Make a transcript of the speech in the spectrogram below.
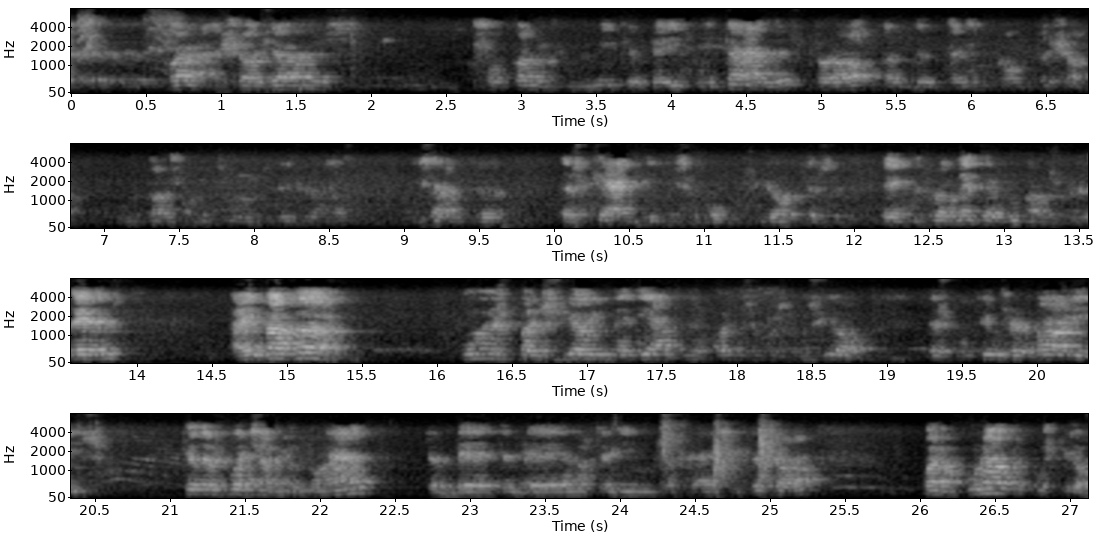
eh, clar, això ja és, són coses una mica periclitades, però hem de tenir en compte això. Una cosa són les i l'evolució que se Bé, naturalment, hi ha hagut noves praderes. Hi va haver una expansió immediata després de la presentació dels cultius herboris que després s'han abandonat, també també tenim referències d'això. bueno, una altra qüestió.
